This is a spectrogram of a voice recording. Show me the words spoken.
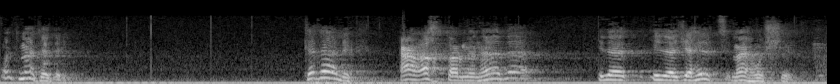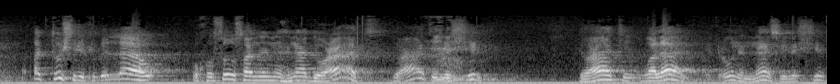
وأنت ما تدري. كذلك. أخطر من هذا إذا إذا جهلت ما هو الشرك. قد تشرك بالله وخصوصا أن هنا دعاة دعاة إلى الشرك. دعاة ضلال يدعون الناس إلى الشرك.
